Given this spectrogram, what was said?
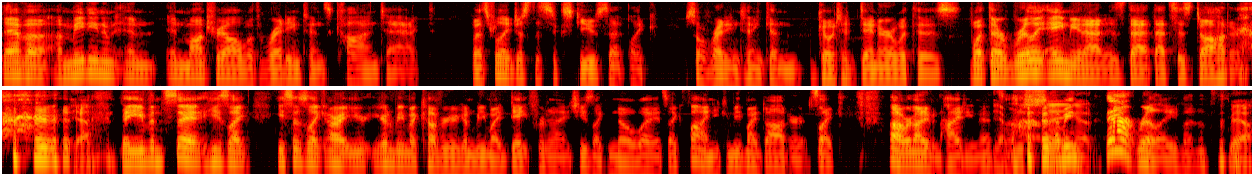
They have a, a meeting in, in in Montreal with Reddington's contact, but it's really just this excuse that like so Reddington can go to dinner with his. What they're really aiming at is that that's his daughter. Yeah. they even say it. He's like, he says like, all right, you're, you're gonna be my cover. You're gonna be my date for tonight. She's like, no way. It's like, fine, you can be my daughter. It's like, oh, we're not even hiding it. Yeah, So- I mean, it. they aren't really, but Yeah.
